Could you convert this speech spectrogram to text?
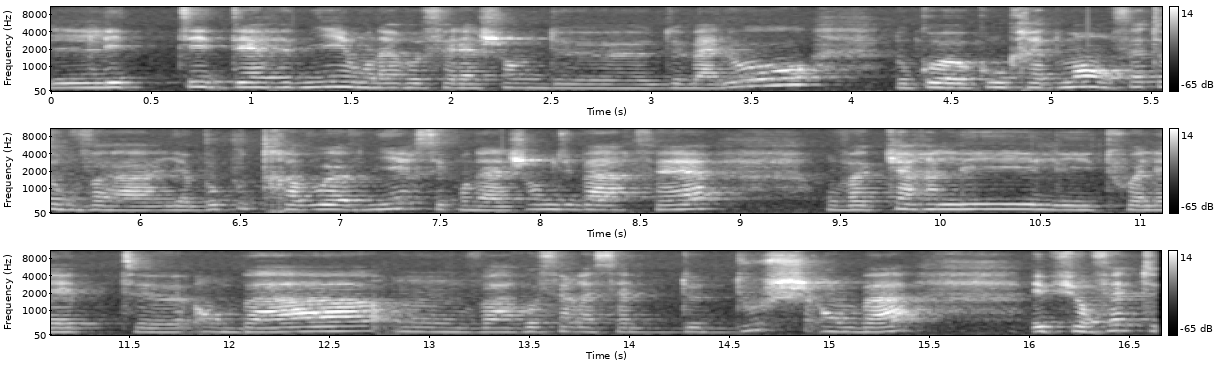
l'été dernier, on a refait la chambre de, Malo. Donc euh, concrètement, en fait, on va, il y a beaucoup de travaux à venir. C'est qu'on a la chambre du bas à refaire. On va carreler les toilettes euh, en bas. On va refaire la salle de douche en bas. Et puis en fait,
